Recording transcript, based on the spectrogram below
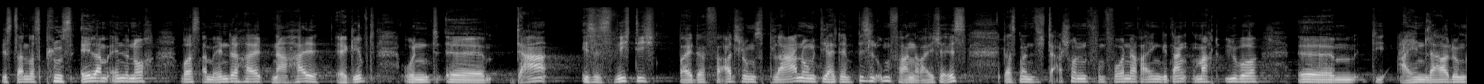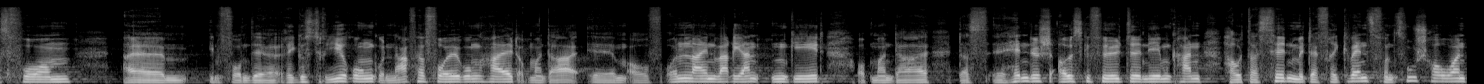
ist dann das Plus L am Ende noch, was am Ende halt Nahal ergibt. Und äh, da ist es wichtig, bei der Veranstaltungsplanung, die halt ein bisschen umfangreicher ist, dass man sich da schon von vornherein Gedanken macht über ähm, die Einladungsform, ähm, in Form der Registrierung und Nachverfolgung halt, ob man da ähm, auf Online-Varianten geht, ob man da das äh, händisch ausgefüllte nehmen kann, haut das hin mit der Frequenz von Zuschauern,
